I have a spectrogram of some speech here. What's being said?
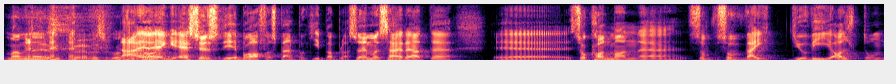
men eh, vi prøver så godt Nei, vi kan. jeg, jeg syns de er bra for spent på keeperplass. Og jeg må si det at eh, så kan man eh, Så, så veit jo vi alt om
